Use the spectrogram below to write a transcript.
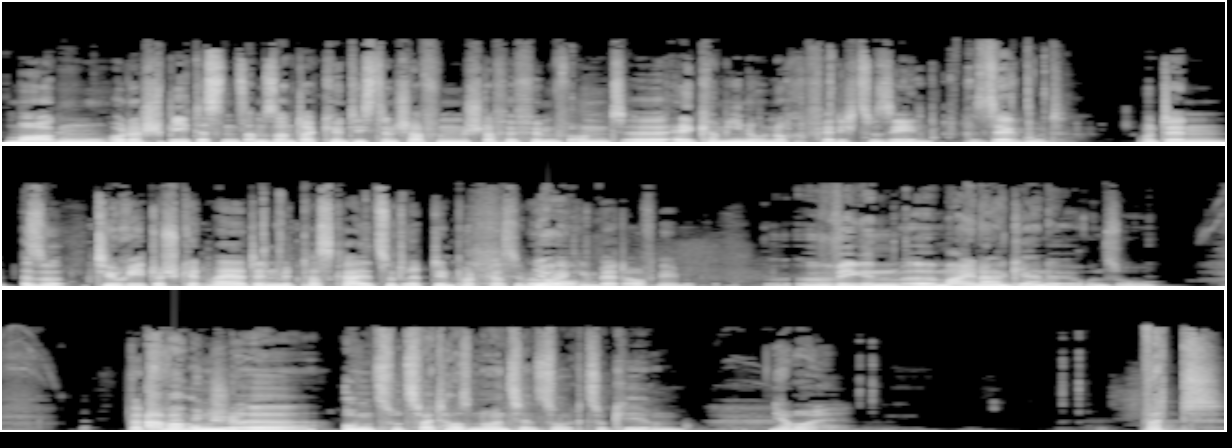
Morgen oder spätestens am Sonntag könnte ich es dann schaffen, Staffel 5 und äh, El Camino noch fertig zu sehen. Sehr gut. Und dann, also theoretisch könnten wir ja dann mit Pascal zu dritt den Podcast über Jo. Breaking Bad aufnehmen. Wegen äh, meiner gerne und so. Das Aber um, schön. äh, um zu 2019 zurückzukehren. Jawohl. Was?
